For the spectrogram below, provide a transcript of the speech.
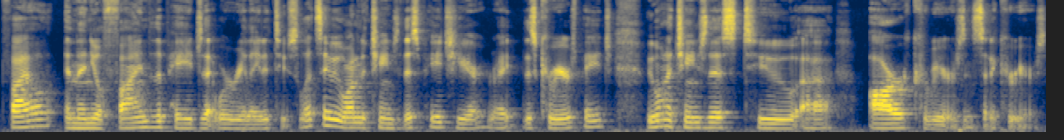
file and then you'll find the page that we're related to. So let's say we wanted to change this page here, right? This careers page. We want to change this to uh, our careers instead of careers.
